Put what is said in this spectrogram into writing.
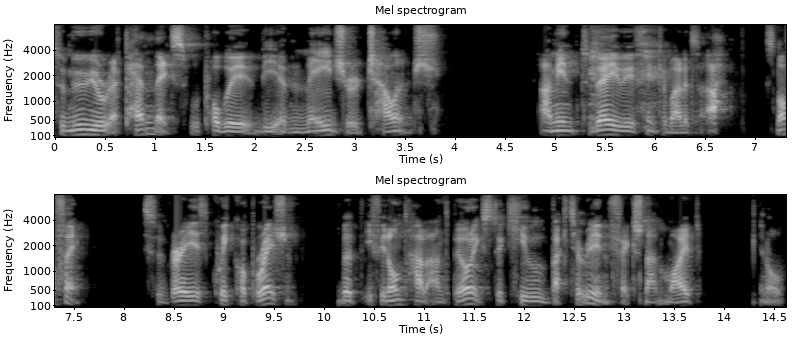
To move your appendix will probably be a major challenge. I mean, today we think about it, ah, it's nothing. It's a very quick operation. But if you don't have antibiotics to kill bacteria infection that might, you know,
